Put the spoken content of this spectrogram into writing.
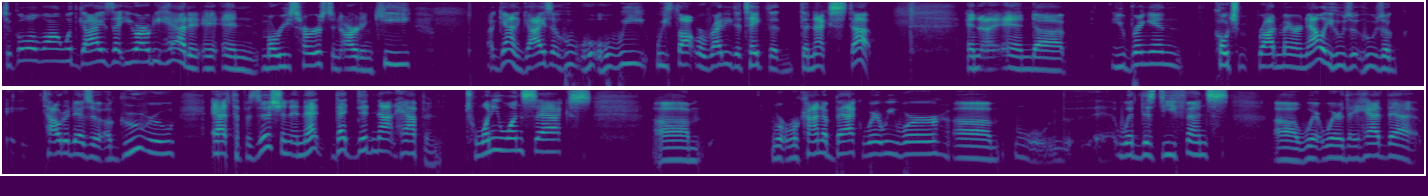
to go along with guys that you already had and, and Maurice Hurst and Arden Key. Again, guys who, who, we we thought were ready to take the, the next step. And and uh, you bring in Coach Rod Marinelli, who's a, who's a touted as a, a guru at the position, and that that did not happen. Twenty one sacks. Um, we're, we're kind of back where we were um, with this defense, uh, where where they had that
